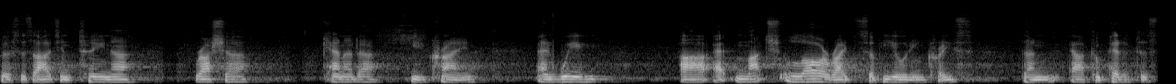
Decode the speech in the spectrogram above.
versus Argentina, Russia, Canada, Ukraine, and we are at much lower rates of yield increase than our competitors.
